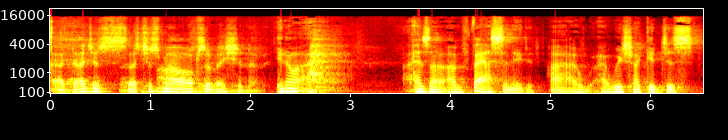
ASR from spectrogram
I, I, just that's just my observation of it. You know, as I, am fascinated, I, I, wish I could just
